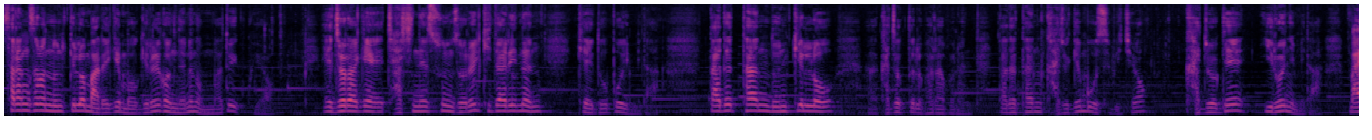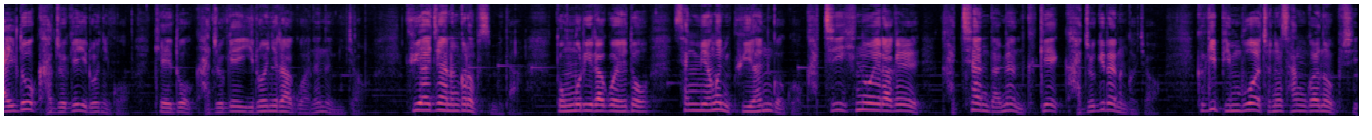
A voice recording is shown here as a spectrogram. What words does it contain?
사랑스러운 눈길로 말에게 먹이를 건네는 엄마도 있고요. 애절하게 자신의 순서를 기다리는 개도 보입니다. 따뜻한 눈길로 아, 가족들을 바라보는 따뜻한 가족의 모습이죠. 가족의 일원입니다. 말도 가족의 일원이고 개도 가족의 일원이라고 하는 의미죠. 귀하지 않은 건 없습니다. 동물이라고 해도 생명은 귀한 거고 같이 희노애락을 같이 한다면 그게 가족이라는 거죠. 그게 빈부와 전혀 상관없이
